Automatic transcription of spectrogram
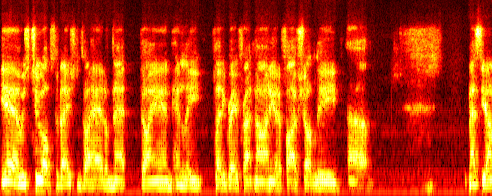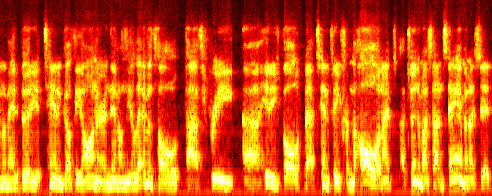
Yeah, it was two observations I had on that, Diane. Henley played a great front nine. He had a five shot lead. Um, Matsuyama made a birdie at 10 and got the honor. And then on the 11th hole, par three, uh, hit his ball about 10 feet from the hole. And I, I turned to my son Sam and I said,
